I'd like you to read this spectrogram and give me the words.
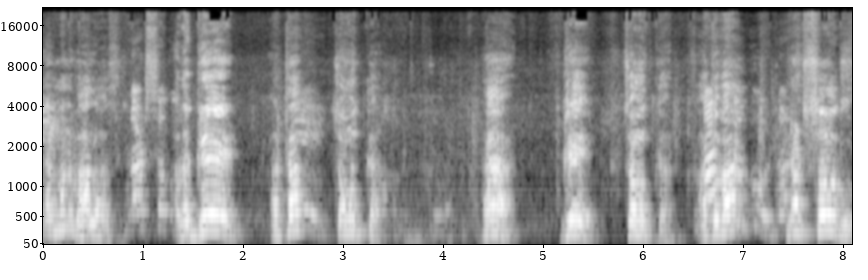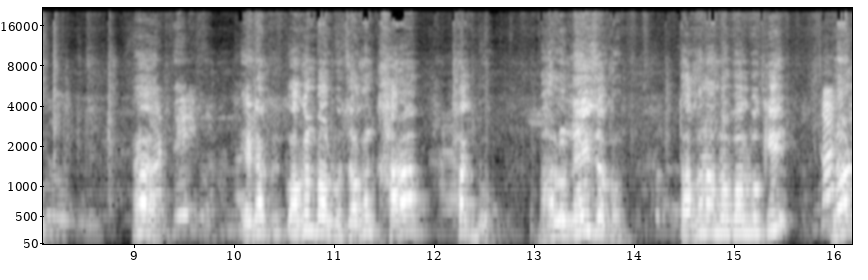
তার মানে ভালো আছে। অর্থাৎ গ্রেট অর্থাৎ চমৎকার। হ্যাঁ গ্রেট চমৎকার। অথবা নট সো গুড হ্যাঁ এটা কখন বলব? যখন খারাপ থাকব ভালো নেই যখন তখন আমরা বলব কি? নট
